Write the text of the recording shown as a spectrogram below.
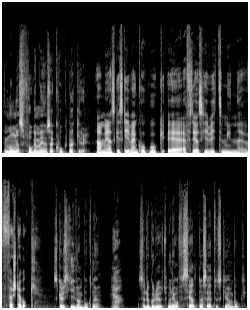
Det är många som frågar mig om så här kokböcker. Ja, men jag ska skriva en kokbok eh, efter jag har skrivit min eh, första bok. Ska du skriva en bok nu? Ja. Så du går ut med det officiellt nu och säger att du skriver en bok?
